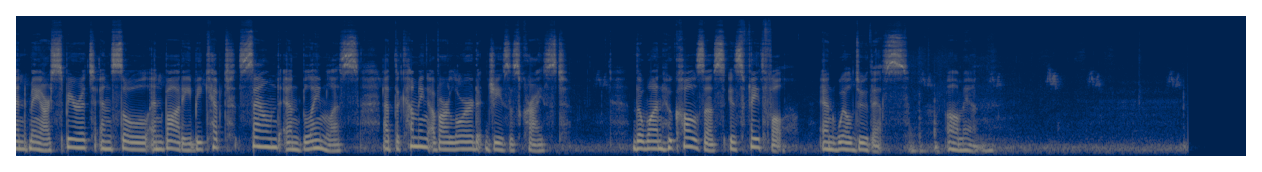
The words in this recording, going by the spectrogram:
and may our spirit and soul and body be kept sound and blameless at the coming of our Lord Jesus Christ. The one who calls us is faithful and will do this. Amen.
